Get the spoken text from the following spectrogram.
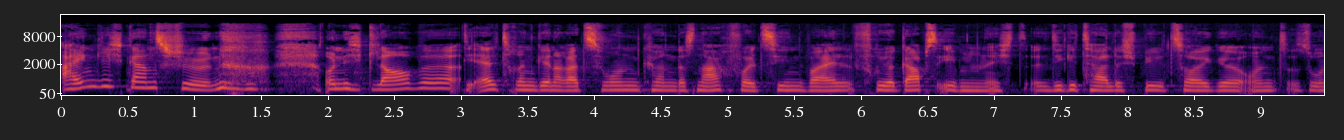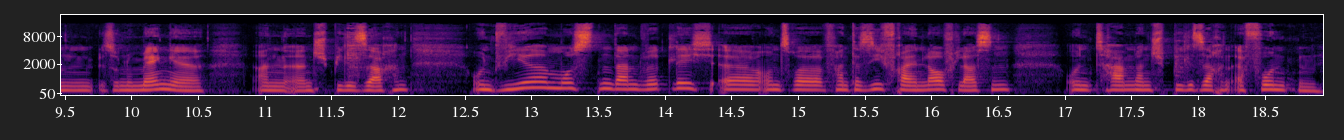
Eigentlich ganz schön. Und ich glaube, die älteren Generationen können das nachvollziehen, weil früher gab es eben nicht äh, digitale Spielzeuge und so, ein, so eine Menge an, an, Spielsachen. Und wir mussten dann wirklich äh, unsere Fantasie freien Lauf lassen und haben dann Spielsachen erfunden.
